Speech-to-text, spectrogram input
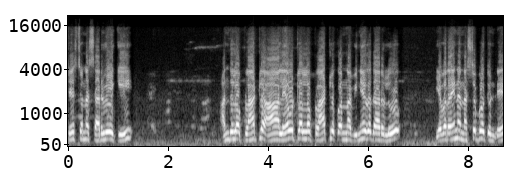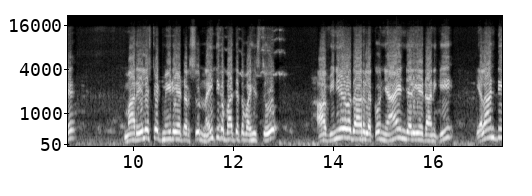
చేస్తున్న సర్వేకి అందులో ప్లాట్లు ఆ లేఅవుట్లలో ప్లాట్లు కొన్న వినియోగదారులు ఎవరైనా నష్టపోతుంటే మా రియల్ ఎస్టేట్ మీడియేటర్స్ నైతిక బాధ్యత వహిస్తూ ఆ వినియోగదారులకు న్యాయం జరిగేయడానికి ఎలాంటి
